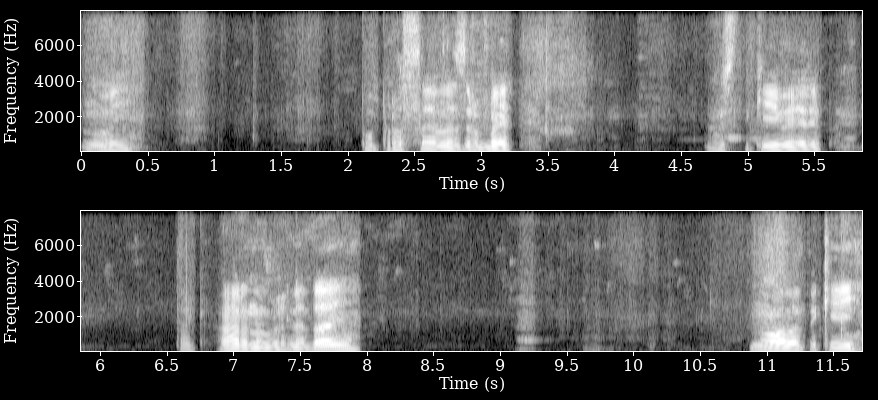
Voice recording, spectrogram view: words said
Ну і попросили зробити ось такий виріб. Так гарно виглядає. Ну, але такий,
